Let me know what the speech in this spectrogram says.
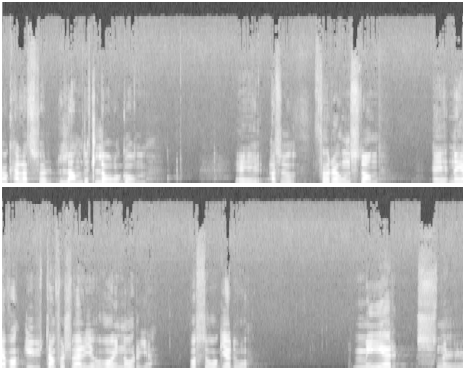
har kallats för landet lagom. Eh, alltså förra onsdagen eh, när jag var utanför Sverige och var i Norge, vad såg jag då? Mer snö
